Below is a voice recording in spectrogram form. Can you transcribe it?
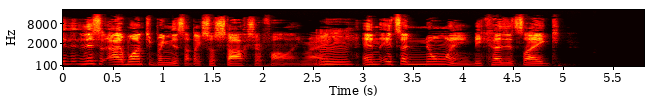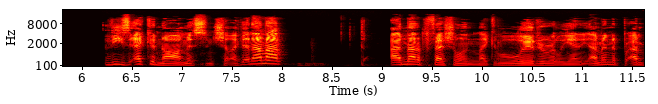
this. I want to bring this up. Like so, stocks are falling, right? Mhm. And it's annoying because it's like these economists and shit like that. And I'm not. I'm not a professional in like literally any. I'm in. A, I'm.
